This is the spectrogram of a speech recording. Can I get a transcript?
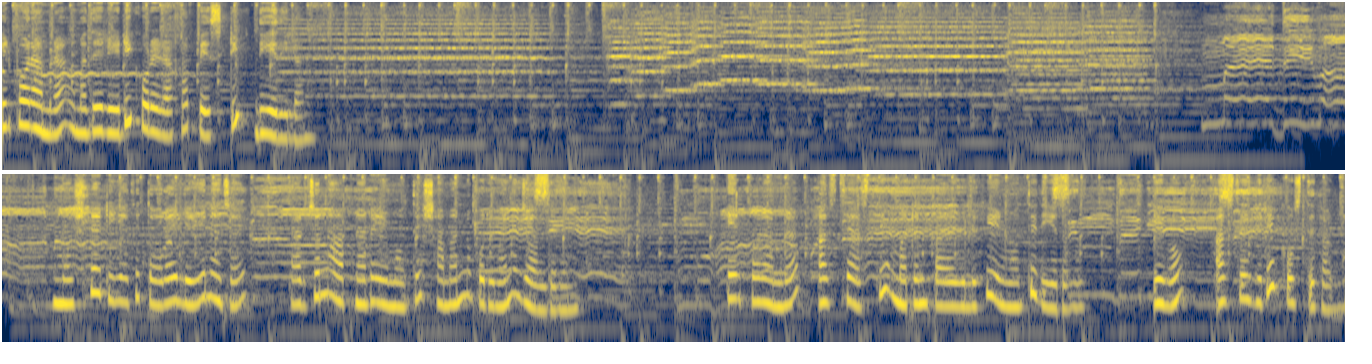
এরপর আমরা আমাদের রেডি করে রাখা পেস্টটি দিয়ে দিলাম। মশলাটি যাতে তলায় লেগে না যায়, তার জন্য আপনারা এর মধ্যে সামান্য পরিমাণে জল দেবেন। এরপর আমরা আস্তে আস্তে মাটন পায়াগুলিকে এর মধ্যে দিয়ে দেবো এবং আস্তে ধীরে কষতে থাকব।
